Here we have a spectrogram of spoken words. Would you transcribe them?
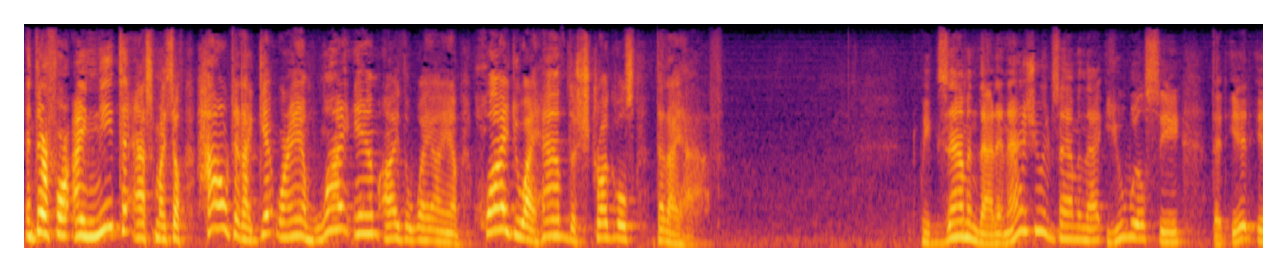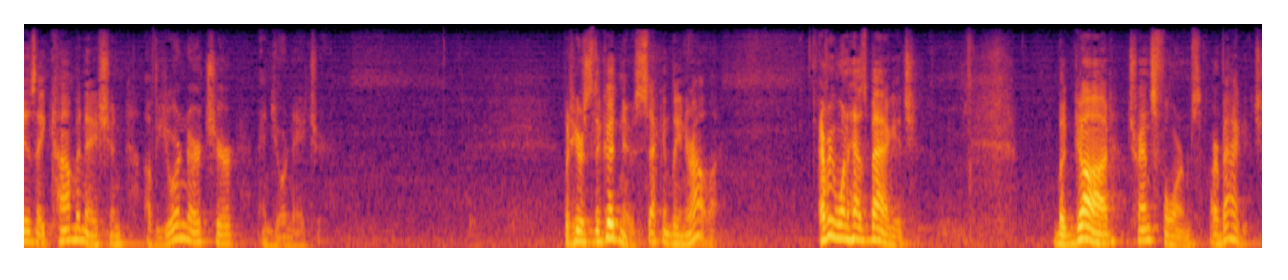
And therefore, I need to ask myself, how did I get where I am? Why am I the way I am? Why do I have the struggles that I have? We examine that, and as you examine that, you will see that it is a combination of your nurture and your nature. But here's the good news, secondly, in your outline everyone has baggage, but God transforms our baggage.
